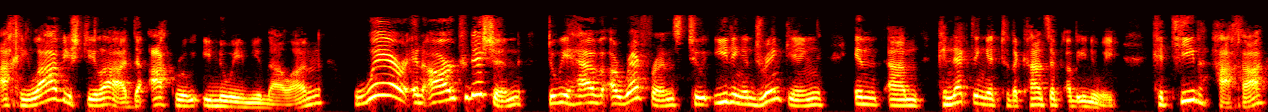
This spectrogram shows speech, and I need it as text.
achila v'shtila de akru inui minalan. Where in our tradition do we have a reference to eating and drinking in um, connecting it to the concept of inui? Ketiv hacha.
